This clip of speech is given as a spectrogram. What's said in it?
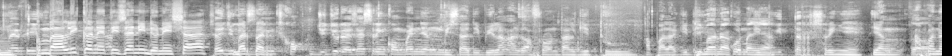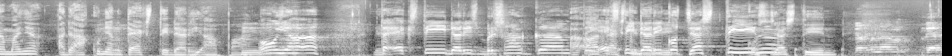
netizen. Kembali ke netizen Indonesia. Saya juga barbar. sering kok jujur ya saya sering komen yang bisa dibilang agak frontal gitu. Apalagi di Di mana akun komennya? di Twitter seringnya yang Oh. apa namanya? Ada akun yang TXT dari apa? Oh ya, TXT dari berseragam, Ah, ah, TXT, TXT dari dari Coach Justin, Coach Justin. Udah pernah lihat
